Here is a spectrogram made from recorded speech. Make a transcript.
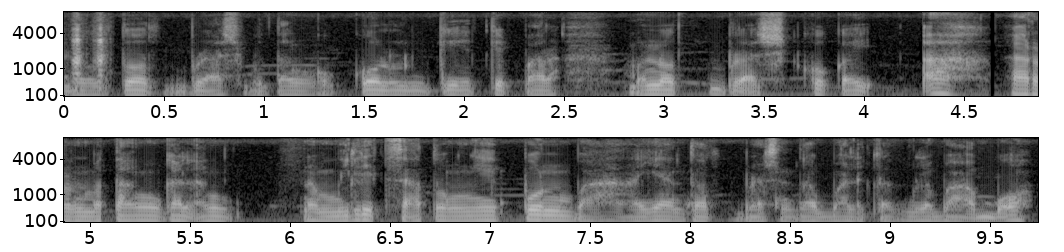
ng toothbrush butang ko colgate kay para manot brush ko kay ah aron matanggal ang namilit sa atong ngipon ba ayan toothbrush na balik kag lababo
